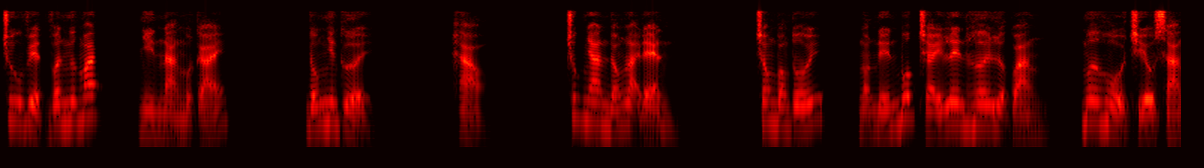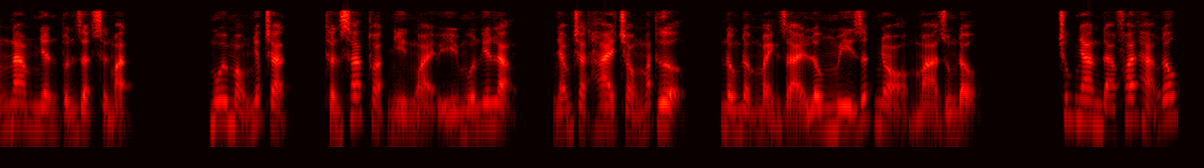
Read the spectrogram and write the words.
Chu Việt Vân ngước mắt, nhìn nàng một cái. Đống nhiên cười. Hảo. Trúc Nhan đóng lại đèn. Trong bóng tối, ngọn nến bốc cháy lên hơi lượng quang, mơ hồ chiếu sáng nam nhân tuấn giật sườn mặt. Môi mỏng nhấp chặt, thân xác thoạt nhìn ngoài ý muốn yên lặng, nhắm chặt hai tròng mắt thượng, nồng đậm mảnh dài lông mi rất nhỏ mà rung động. Trúc Nhan đã phát hạng đốc,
